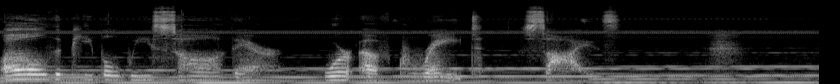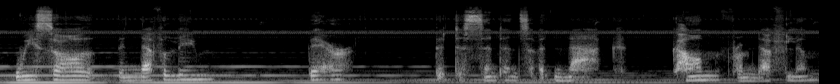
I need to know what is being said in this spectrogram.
All the people we saw there were of great size. We saw the Nephilim there, the descendants of Anak come from Nephilim.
